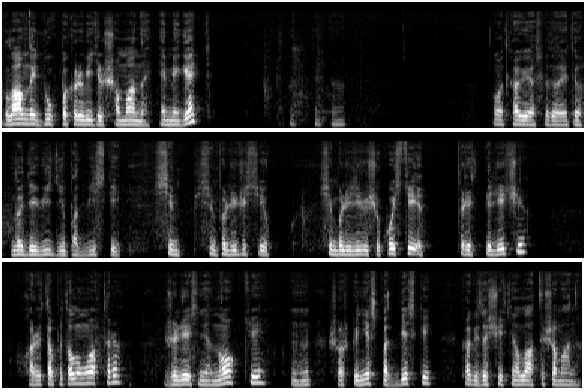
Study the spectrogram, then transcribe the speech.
главный дух-покровитель шамана Эмегет. Вот, как я сказал, это владевидение подвиски, символизирующие, символизирующие кости предплечья, харитопаталумактора, железные ногти, шарканец, подбески, как защитные латы шамана.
